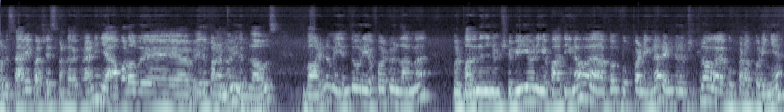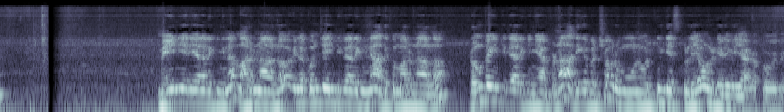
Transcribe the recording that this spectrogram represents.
ஒரு சாரீ பர்ச்சேஸ் பண்ணுறதுக்குனா நீங்கள் அவ்வளவு இது பண்ணணும். இது ப்ளவுஸ் பாடி நம்ம எந்த ஒரு எஃபர்ட்டும் இல்லாமல் ஒரு பதினஞ்சு நிமிஷம் வீடியோ நீங்கள் பார்த்தீங்கன்னா அப்போ புக் பண்ணீங்கன்னா ரெண்டு நிமிஷத்தில் புக் பண்ண போகிறீங்க மெயின் ஏரியாவில் இருக்கீங்கன்னா மறுநாளோ இல்லை கொஞ்சம் இன்டீரியர் இருக்கீங்கன்னா அதுக்கு மறுநாளோ ரொம்ப இன்டீரியர் இருக்கீங்க அப்படின்னா அதிகபட்சம் ஒரு மூணு ஒர்க்கிங் டேஸ்க்குள்ளேயே உங்களுக்கு டெலிவரி ஆக போகுது.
